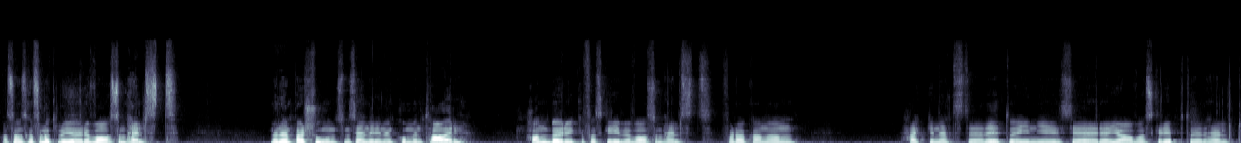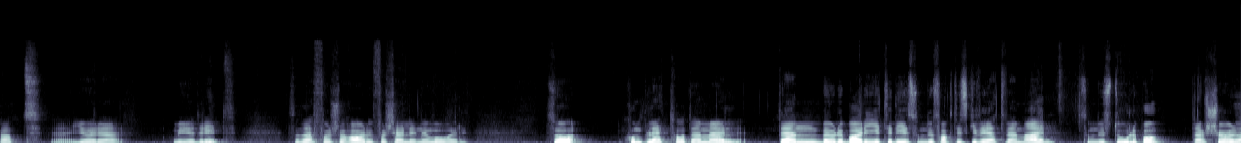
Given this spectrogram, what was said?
Altså Han skal få lov til å gjøre hva som helst. Men en person som sender inn en kommentar, han bør ikke få skrive hva som helst. For da kan han hacke nettstedet ditt og injisere javascript og i det hele tatt eh, gjøre mye dritt. Så Derfor så har du forskjellige nivåer. Så komplett HTML den bør du bare gi til de som du faktisk vet hvem er, som du stoler på. Deg sjøl.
